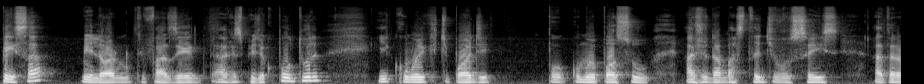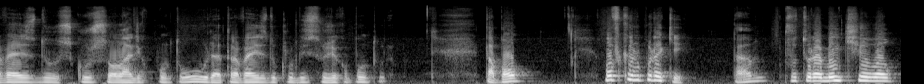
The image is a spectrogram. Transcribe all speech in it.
pensar melhor no que fazer a respeito de acupuntura e como é que te pode como eu posso ajudar bastante vocês através dos cursos online de acupuntura, através do Clube Estudo de Acupuntura. Tá bom? Vou ficando por aqui, tá? Futuramente eu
